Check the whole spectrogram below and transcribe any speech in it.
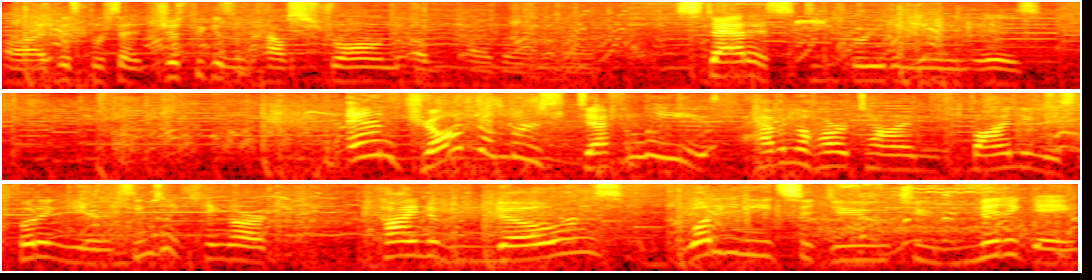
uh, at this percent, just because of how strong of, of uh, status deep breathing really is. And John Numbers definitely having a hard time finding his footing here. It seems like King Arc kind of knows what he needs to do to mitigate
